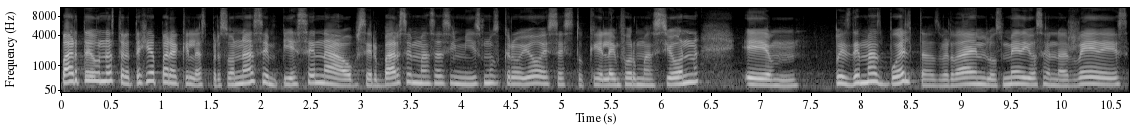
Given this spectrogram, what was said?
parte de una estrategia para que las personas empiecen a observarse más a sí mismos, creo yo, es esto, que la información... Eh, pues dé más vueltas, ¿verdad? En los medios, en las redes.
